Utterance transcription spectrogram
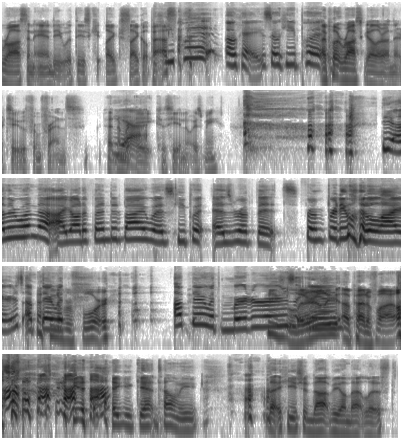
Ross and Andy with these like psychopaths? He put okay, so he put I put Ross Geller on there too from Friends at number Yeah. eight because he annoys me. the other one that I got offended by was he put Ezra Fitz from Pretty Little Liars up there with number four. up there with murderers. He's literally and... a pedophile. like you can't tell me that he should not be on that list.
